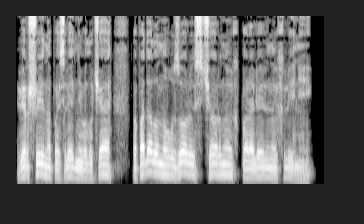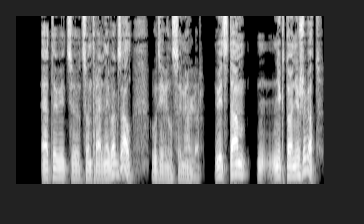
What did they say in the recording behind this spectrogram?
Вершина последнего луча попадала на узор из черных параллельных линий. «Это ведь центральный вокзал», — удивился Мюллер. «Ведь там никто не живет».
